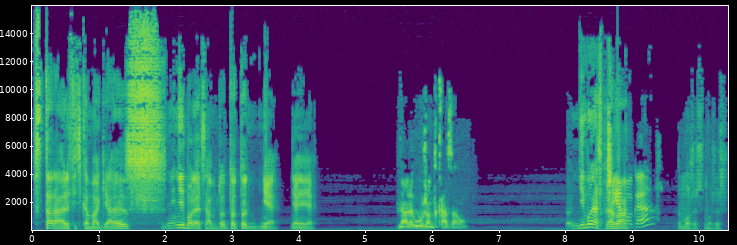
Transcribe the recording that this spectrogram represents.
stara elficka magia. ale s- Nie, nie polecam. To, to, to nie. Nie, nie, nie. No ale urząd kazał. To Nie moja sprawa. Czy ja mogę? No możesz, możesz.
